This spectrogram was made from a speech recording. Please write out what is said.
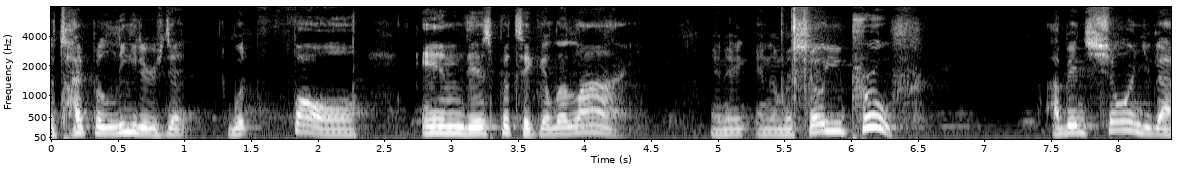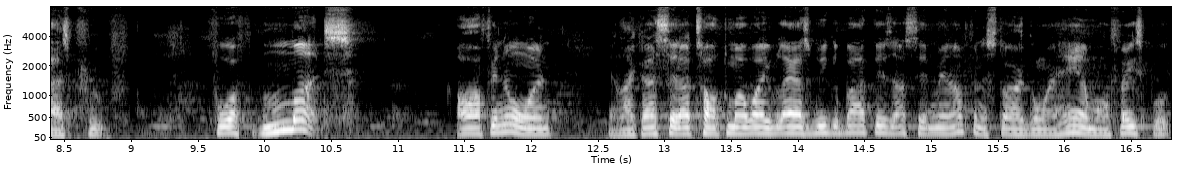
the type of leaders that would fall in this particular line. And, and I'm going to show you proof. I've been showing you guys proof for months, off and on. And like I said, I talked to my wife last week about this. I said, man, I'm going to start going ham on Facebook.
